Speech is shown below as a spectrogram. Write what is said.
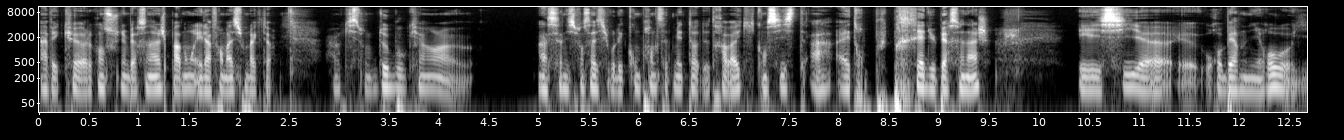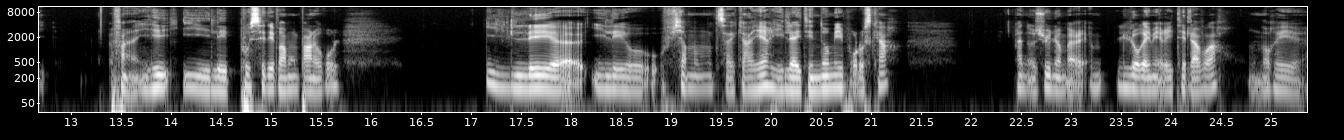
avec la construction du personnage et la formation de l'acteur, qui sont deux bouquins assez indispensables si vous voulez comprendre cette méthode de travail qui consiste à, être au plus près du personnage. Et ici, Robert De Niro, enfin, il est, possédé vraiment par le rôle. Il est, euh, il est au, firmament de sa carrière. Il a été nommé pour l'Oscar. À nos yeux, il aurait, mérité de l'avoir. On aurait, euh,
